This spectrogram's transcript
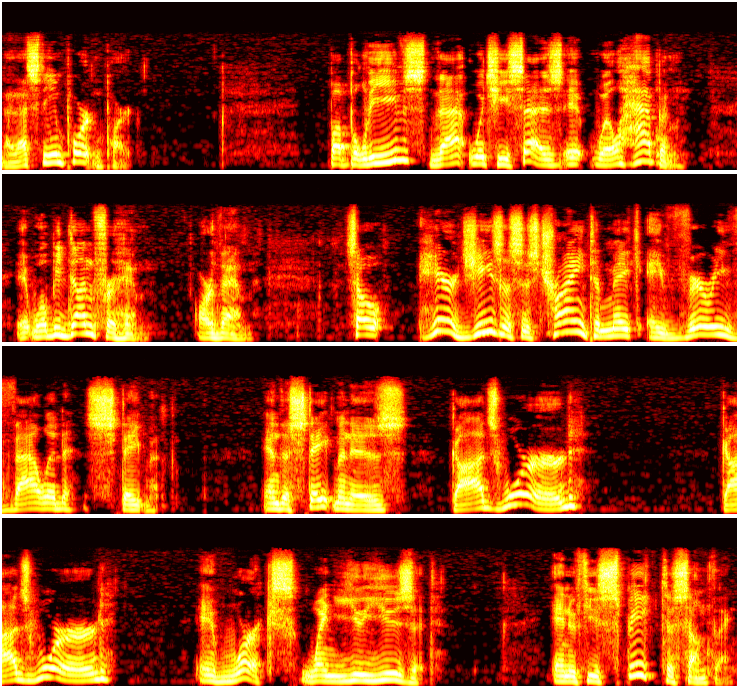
Now that's the important part. But believes that which he says it will happen. It will be done for him or them. So here Jesus is trying to make a very valid statement. And the statement is God's word, God's word, it works when you use it. And if you speak to something,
